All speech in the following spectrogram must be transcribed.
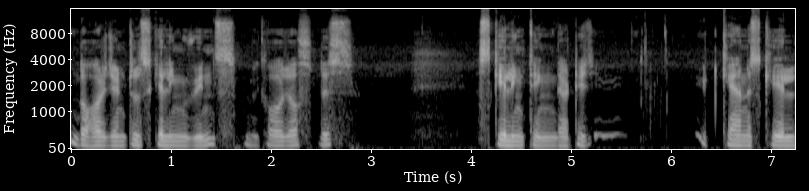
the horizontal scaling wins because of this scaling thing that is it can scale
